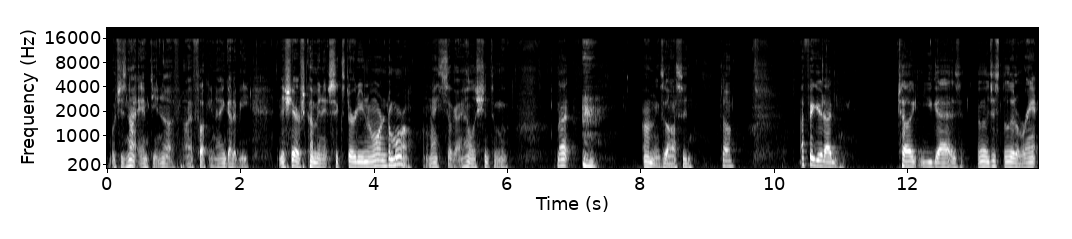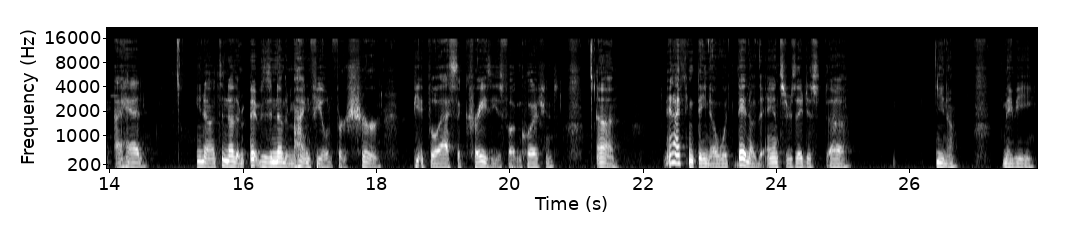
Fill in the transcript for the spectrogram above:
which is not empty enough. I fucking I gotta be. The sheriff's coming at six thirty in the morning tomorrow, and I still got hell of shit to move. But I'm exhausted, so I figured I'd tell you guys uh, just a little rant I had. You know, it's another. It was another minefield for sure. People ask the craziest fucking questions, uh, and I think they know what they know the answers. They just, uh, you know, maybe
